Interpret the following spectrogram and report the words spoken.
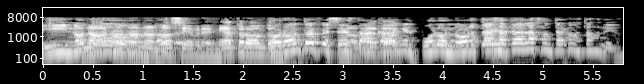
Y no, No, no, no, no, no, siempre. Mira Toronto. Toronto FC está acá está- en el Polo Norte. Está cerca de la frontera con Estados Unidos.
